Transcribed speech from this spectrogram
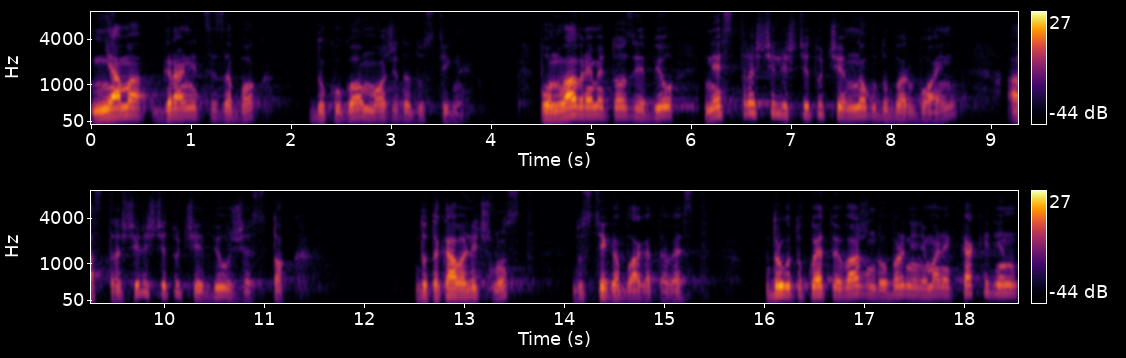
Няма граници за Бог, до кого може да достигне. По това време този е бил не страшилището, че е много добър воин, а страшилището, че е бил жесток. До такава личност достига благата вест. Другото, което е важно да обърне внимание, как един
